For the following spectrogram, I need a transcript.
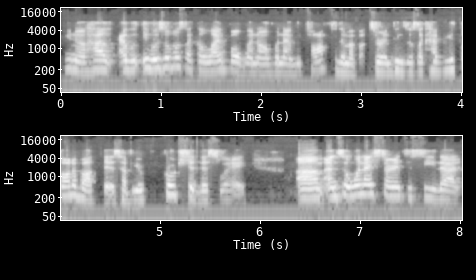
you know how I w- it was almost like a light bulb went off when i would talk to them about certain things. It was like have you thought about this? Have you approached it this way um, and so when I started to see that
